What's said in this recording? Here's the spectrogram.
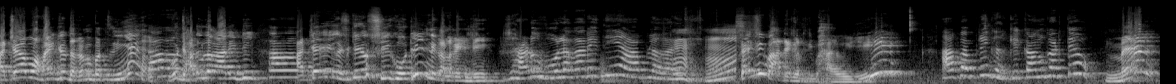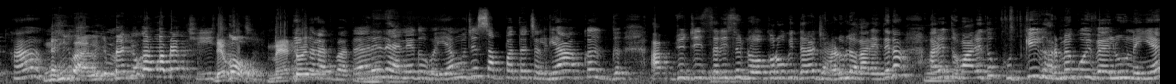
अच्छा वो हमारी जो धर्म पत्नी है हाँ, वो झाड़ू लगा रही थी। हाँ। अच्छा ये इसकी जो सीख होती निकल गई थी। झाड़ू वो लगा रही थी आप लगा रही थे? हम्म, कैसी बातें करती भाभी जी? आप अपने घर के काम करते हो? मैं? हाँ। नहीं भाभी जी मैं क्यों करूँगा मैं देखो। मैं तो गलत बात है। अरे रहने दो भैया मुझे सब पता चल गया। आपका आप जो जिस तरह से नौकरों की तरह झाड़ू लगा रहे थे ना हम्म। अरे तुम्हारे तो खुद के घर में कोई वैल्यू नहीं है।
